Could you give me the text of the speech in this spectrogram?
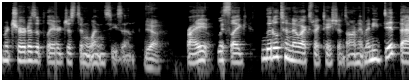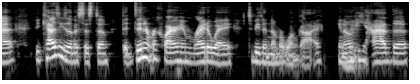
matured as a player just in one season. Yeah. Right. Yeah. With like little to no expectations on him. And he did that because he's in a system that didn't require him right away to be the number one guy. You know, mm-hmm. he had the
